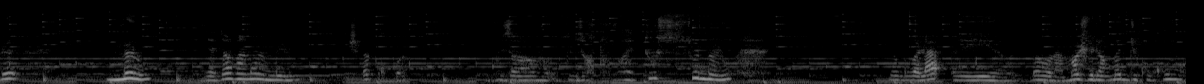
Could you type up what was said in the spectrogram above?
le melon. Ils adorent vraiment le melon. Je sais pas pourquoi. Vous en, vous retrouverez tous sous le melon. Donc voilà. Et euh, bah voilà. Moi, je vais leur mettre du concombre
